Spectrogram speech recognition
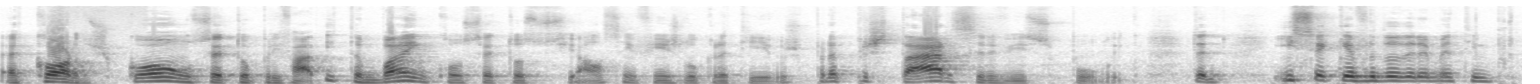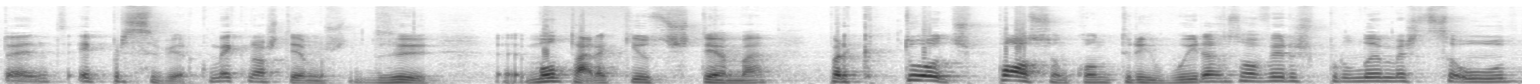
acordos com o setor privado e também com o setor social, sem fins lucrativos, para prestar serviço público. Portanto, isso é que é verdadeiramente importante, é perceber como é que nós temos de uh, montar aqui o sistema para que todos possam contribuir a resolver os problemas de saúde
